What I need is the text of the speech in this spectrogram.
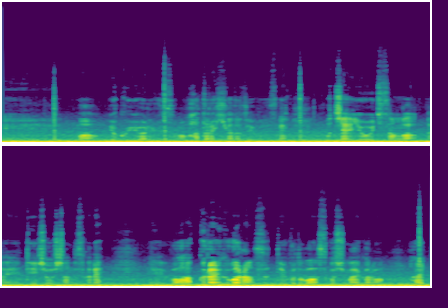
えーまあよく言われるその働き方というかですね。落合陽一さんが、えー提唱したんですかね、えーワークライフバランスっていう言葉は少し前から流行って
